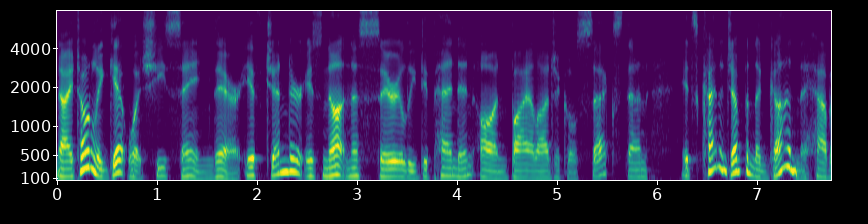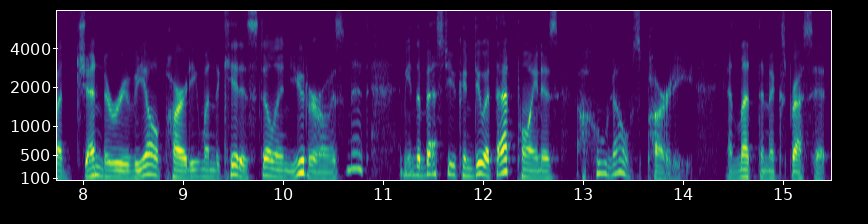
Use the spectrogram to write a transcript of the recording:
Now, I totally get what she's saying there. If gender is not necessarily dependent on biological sex, then it's kind of jumping the gun to have a gender reveal party when the kid is still in utero, isn't it? I mean, the best you can do at that point is a who knows party and let them express it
